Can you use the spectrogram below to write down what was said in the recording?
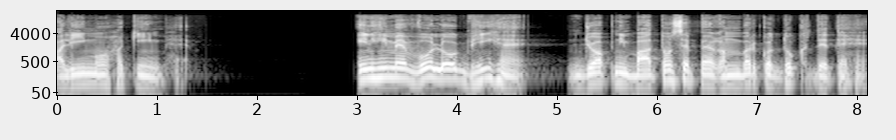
علیم و حکیم ہے۔ انہی میں وہ لوگ بھی ہیں جو اپنی باتوں سے پیغمبر کو دکھ دیتے ہیں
